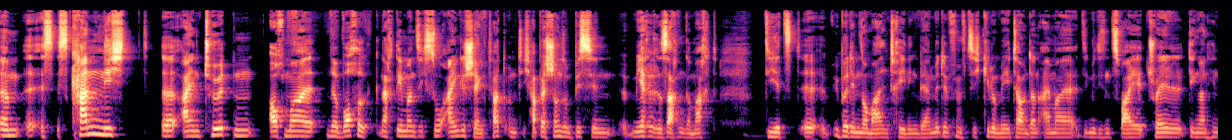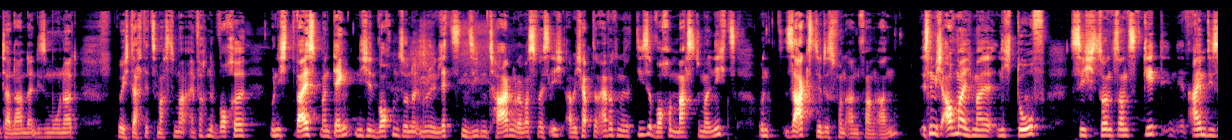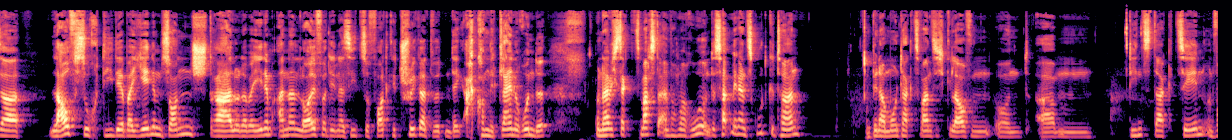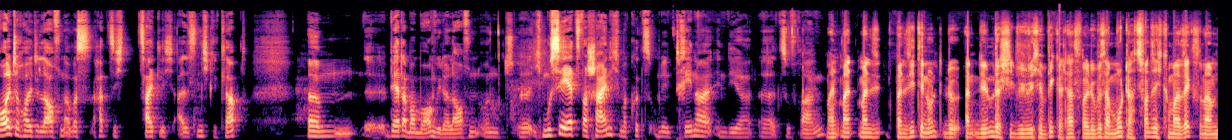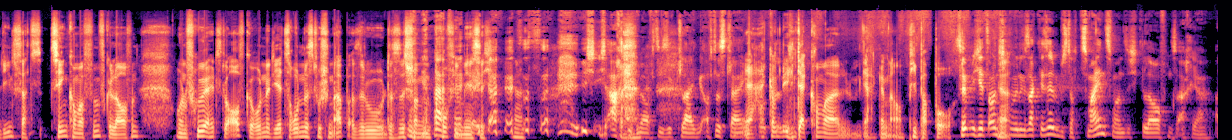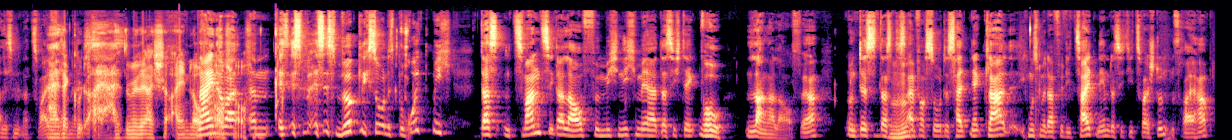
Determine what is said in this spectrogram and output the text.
Ähm, äh, es, es kann nicht äh, einen töten, auch mal eine Woche, nachdem man sich so eingeschenkt hat. Und ich habe ja schon so ein bisschen äh, mehrere Sachen gemacht, die jetzt äh, über dem normalen Training wären, mit den 50 Kilometer und dann einmal die, mit diesen zwei Trail-Dingern hintereinander in diesem Monat, wo ich dachte, jetzt machst du mal einfach eine Woche. Und ich weiß, man denkt nicht in Wochen, sondern in den letzten sieben Tagen oder was weiß ich. Aber ich habe dann einfach gesagt, diese Woche machst du mal nichts und sagst dir das von Anfang an. Ist nämlich auch manchmal nicht doof, sich, sonst, sonst geht in einem dieser Laufsucht, die der bei jedem Sonnenstrahl oder bei jedem anderen Läufer, den er sieht, sofort getriggert wird und denkt, ach komm, eine kleine Runde. Und da habe ich gesagt, jetzt machst du einfach mal Ruhe. Und das hat mir ganz gut getan. Bin am Montag 20 gelaufen und am Dienstag 10 und wollte heute laufen, aber es hat sich zeitlich alles nicht geklappt. Ähm, äh, werde aber morgen wieder laufen und äh, ich muss ja jetzt wahrscheinlich mal kurz, um den Trainer in dir äh, zu fragen. Man, man, man, man sieht den, du, den Unterschied, wie du dich entwickelt hast, weil du bist am Montag 20,6 und am Dienstag 10,5 gelaufen und früher hättest du aufgerundet, jetzt rundest du schon ab. Also du, das ist schon profimäßig. ja, ja. Ist, ich, ich achte mehr auf diese kleinen, auf das kleine. Ja, komm, da komm mal, ja genau, pipapo. Das hätte mich jetzt auch nicht, ja. gesagt du bist doch 22 gelaufen. Ach ja, alles mit einer 2. Ja, gut, also mit der Einlaufen, Nein, aber ähm, es, ist, es ist wirklich so und es beruhigt mich, dass ein 20er Lauf für mich nicht mehr, dass ich denke, wow, ein langer Lauf, ja. Und das, das mhm. ist einfach so, das halt, ja, klar, ich muss mir dafür die Zeit nehmen, dass ich die zwei Stunden frei habe.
